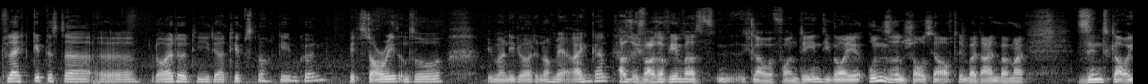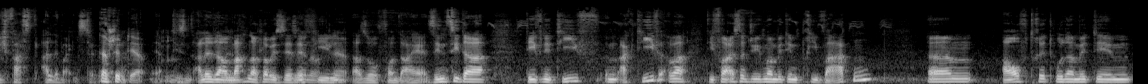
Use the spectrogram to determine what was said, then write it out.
Vielleicht gibt es da äh, Leute, die da Tipps noch geben können, mit Stories und so, wie man die Leute noch mehr erreichen kann. Also ich weiß auf jeden Fall, ich glaube, von denen, die bei unseren Shows ja auftreten, bei deinen, bei meinen, sind, glaube ich, fast alle bei Instagram. Das stimmt, ja. ja die sind alle da und machen da, glaube ich, sehr, sehr Genau, viel. ja. Also von daher sind sie da definitiv ähm, aktiv, aber die Frage ist natürlich immer mit dem privaten ähm, Auftritt oder mit dem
